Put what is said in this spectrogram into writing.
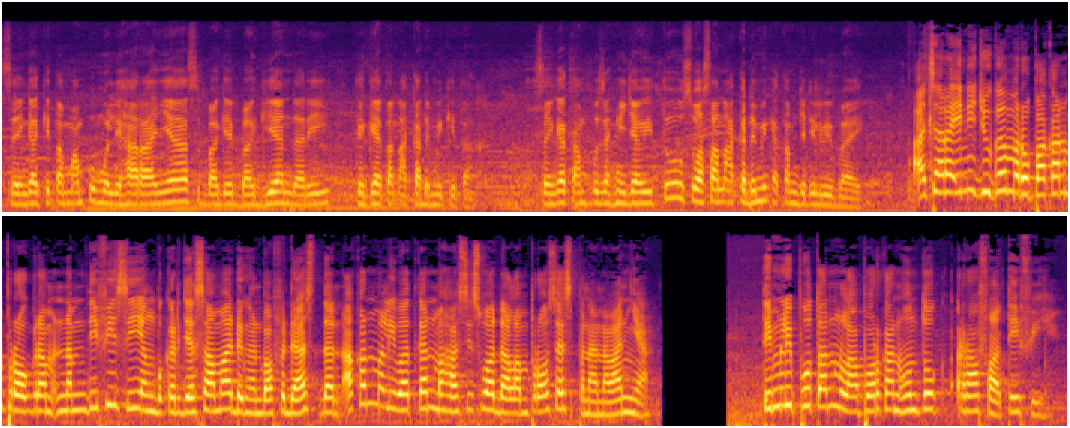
sehingga kita mampu meliharanya sebagai bagian dari kegiatan akademik kita. Sehingga kampus yang hijau itu suasana akademik akan menjadi lebih baik. Acara ini juga merupakan program 6 divisi yang bekerja sama dengan Bafedas dan akan melibatkan mahasiswa dalam proses penanamannya. Tim Liputan melaporkan untuk Rafa TV.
